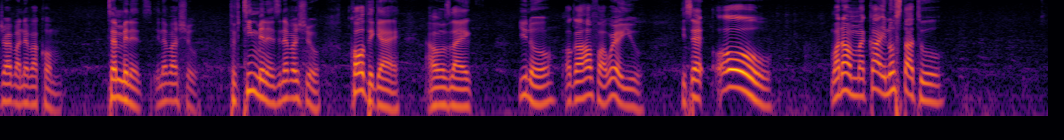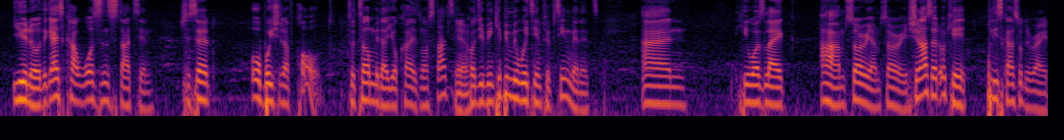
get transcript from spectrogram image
driver never come. Ten minutes, he never show. Fifteen minutes, he never show. Called the guy. I was like, you know, Oga, how far? Where are you? He said, oh, madam, my car, you know, start to. You know, the guy's car wasn't starting. She said, oh, but you should have called to tell me that your car is not starting Yeah. because you've been keeping me waiting 15 minutes. And he was like, ah, I'm sorry, I'm sorry. She now said, okay, please cancel the ride.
